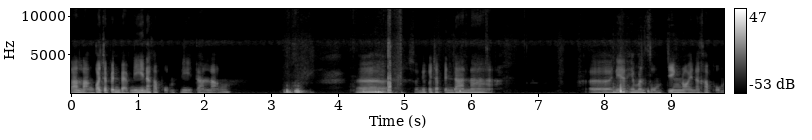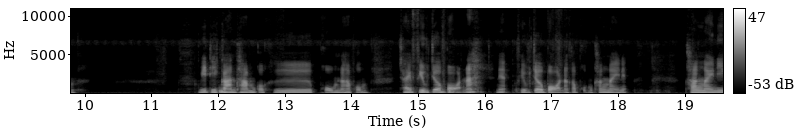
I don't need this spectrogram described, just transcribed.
ด้านหลังก็จะเป็นแบบนี้นะครับผมนี่ด้านหลัง ออส่วนนี้ก็จะเป็นด้านหน้า เออเนี่ยให้มันสมจริงหน่อยนะครับผม วิธีการทำก็คือผมนะครับผมใช้ฟิวเจอร์บอร์ดนะเนี่ยฟิวเจอร์บอร์ดนะครับผมข้างในเนี่ย ข้างในนี้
